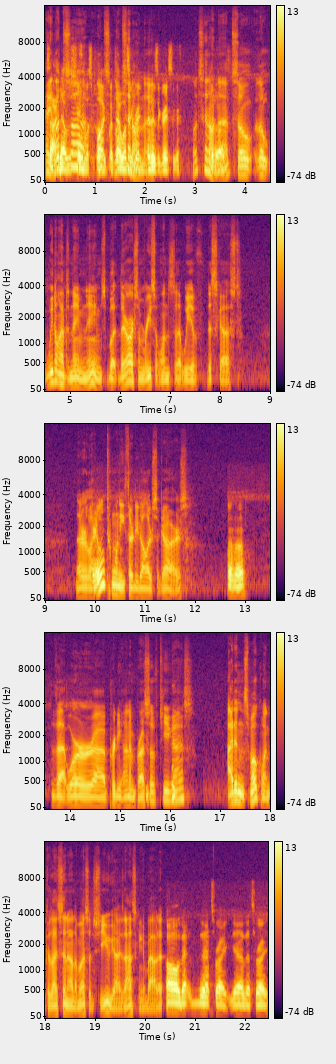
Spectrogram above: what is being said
Hey, sorry, that was a uh, shameless plug. let's- but that was a great. That is a great cigar. Let's hit on that. So uh, we don't have to name names, but there are some recent ones that we have discussed that are like Really? twenty, thirty dollar cigars Uh huh. that were uh, pretty unimpressive to you guys. I didn't smoke one because I sent out a message to you guys asking about it. Oh, that that's right. Yeah, that's right.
